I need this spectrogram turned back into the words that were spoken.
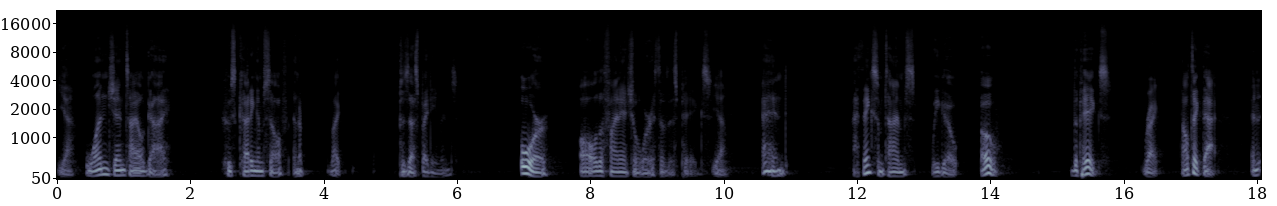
Yeah. one Gentile guy who's cutting himself and a, like possessed by demons, or all the financial worth of this pigs. Yeah. And I think sometimes we go, oh, the pigs. Right. I'll take that. And,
